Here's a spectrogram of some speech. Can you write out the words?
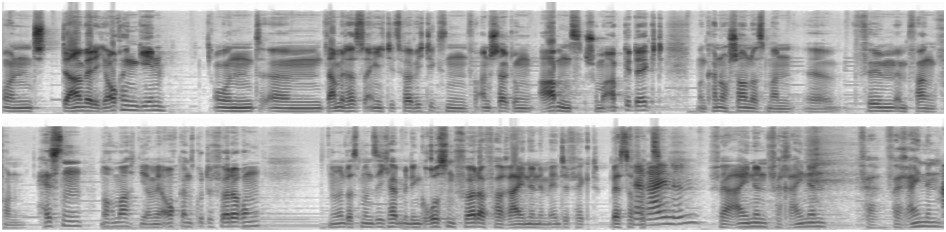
Und da werde ich auch hingehen. Und ähm, damit hast du eigentlich die zwei wichtigsten Veranstaltungen abends schon mal abgedeckt. Man kann auch schauen, dass man äh, Filmempfang von Hessen noch macht. Die haben ja auch ganz gute Förderung. Ne, dass man sich halt mit den großen Fördervereinen im Endeffekt besser Vereinen? Vereinen, Vereinen, Ver, Vereinen,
